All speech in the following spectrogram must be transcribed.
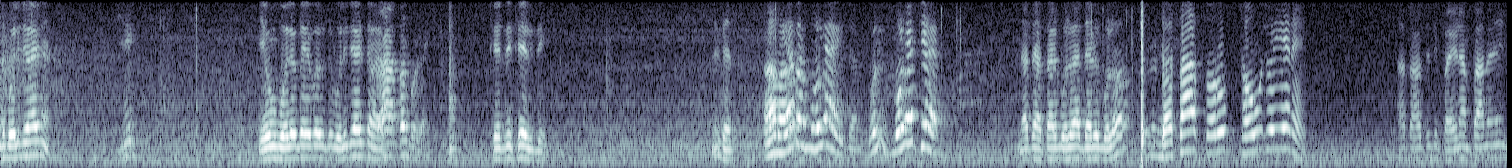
તો બોલી જાય ને. એવું બોલ્યો તો એ બધું બોલી જાય ને ઠેરથી ઠેર સુધી હા બરાબર બોલાય. બોલે છે. ના તો અત્યારે બોલવા ત્યારે બોલો. દશા સ્વરૂપ થવું જોઈએ ને. ત્યાં સુધી પરિણામ પામે નહીં.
